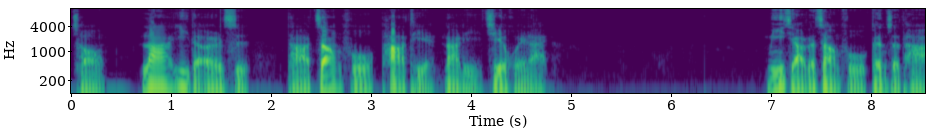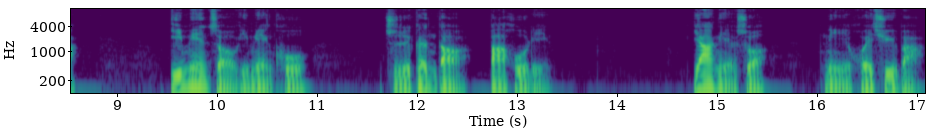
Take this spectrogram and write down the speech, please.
从拉亿的儿子她丈夫帕铁那里接回来。米甲的丈夫跟着他，一面走一面哭，直跟到巴户林。亚涅说：“你回去吧。”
